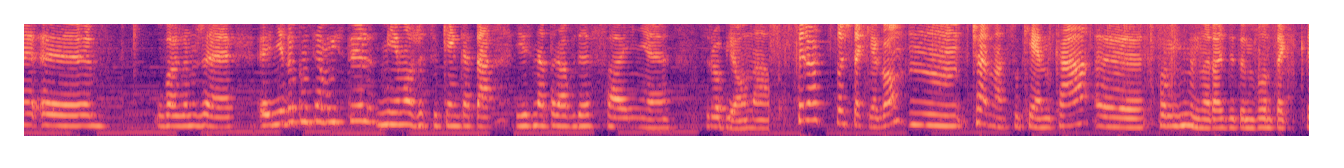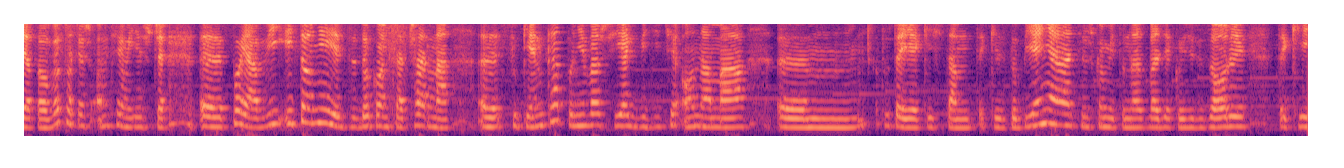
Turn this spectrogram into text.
Uważam, że e, nie do końca mój styl, mimo że sukienka ta jest naprawdę fajnie zrobiona. Teraz coś takiego, mm, czarna sukienka, e, pomijmy na razie ten wątek kwiatowy, chociaż on się jeszcze e, pojawi i to nie jest do końca czarna e, sukienka, ponieważ jak widzicie ona ma em, tutaj jakieś tam takie zdobienia, ciężko mi to nazwać, jakoś wzory, takie,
